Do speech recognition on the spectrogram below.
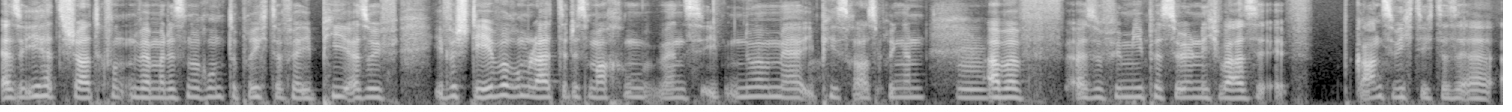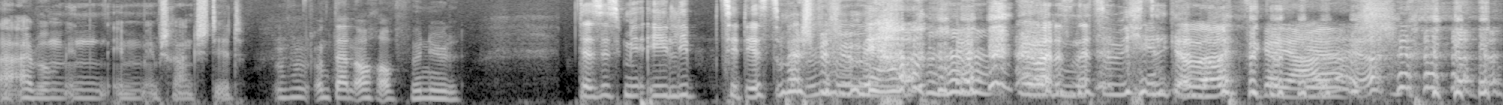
also ich hätte es schade gefunden, wenn man das nur runterbricht auf eine EP. Also ich, ich verstehe, warum Leute das machen, wenn sie nur mehr EPs rausbringen. Mhm. Aber also für mich persönlich war es äh, ganz wichtig, dass ein, ein Album in, im, im Schrank steht. Mhm. Und dann auch auf Vinyl das ist mir, ich liebe CDs zum Beispiel viel mehr. mir war das nicht so wichtig. Aber 90er Jahre. Ja.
